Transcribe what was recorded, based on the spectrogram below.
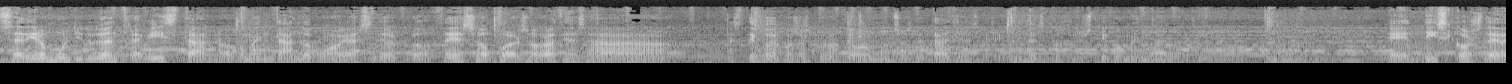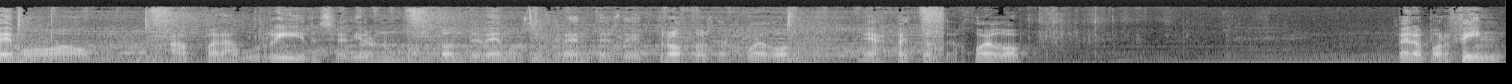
se dieron multitud de entrevistas, ¿no? Comentando cómo había sido el proceso. Por eso, gracias a, a este tipo de cosas, conocemos muchos detalles de, de esto que os estoy comentando aquí. Eh, discos de demo para aburrir, se dieron un montón de demos diferentes de trozos del juego, eh, aspectos del juego. Pero por fin,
